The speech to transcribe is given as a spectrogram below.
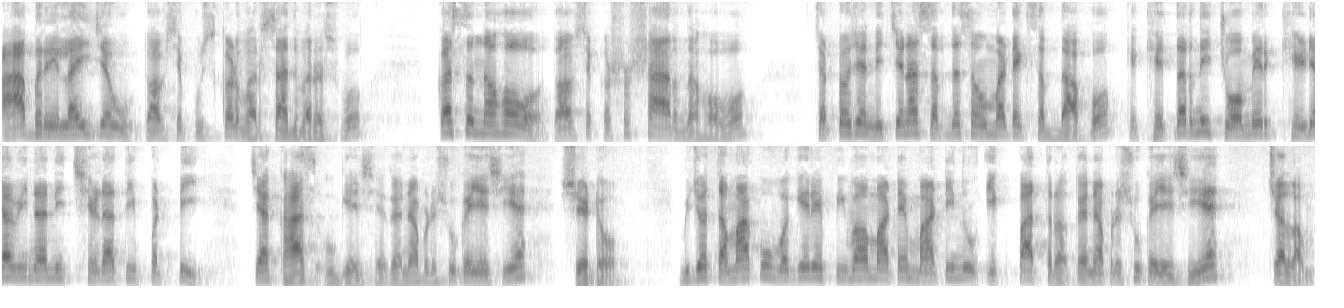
આભ રેલાઈ જવું તો આવશે પુષ્કળ વરસાદ વરસવો. કસ ન હોવો તો આવશે કશો સાર ન હોવો. ચટ્ટો છે નીચેના શબ્દ સમૂહ માટે એક શબ્દ આપો કે ખેતરની ચોમેર ખેડ્યા વિનાની છેડાતી પટ્ટી જ્યાં ઘાસ ઉગે છે. તો એને આપણે શું કહીએ છીએ? શેઢો. બીજો તમાકુ વગેરે પીવા માટે માટીનું એક પાત્ર. તો એને આપણે શું કહીએ છીએ? ચલમ.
